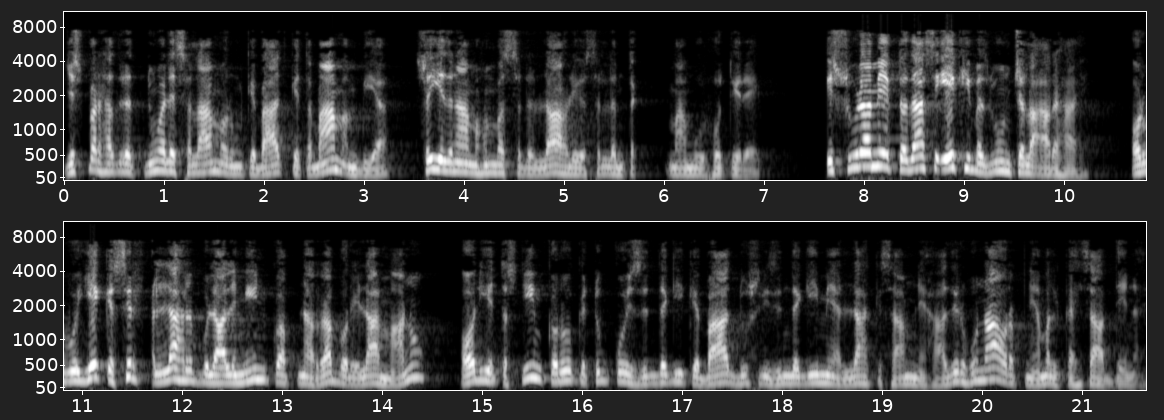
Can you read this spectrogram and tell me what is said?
جس پر حضرت نو علیہ السلام اور ان کے بعد کے تمام انبیاء سیدنا محمد صلی اللہ علیہ وسلم تک معمور ہوتے رہے۔ اس سورہ میں ابتدا سے ایک ہی مضمون چلا آ رہا ہے اور وہ یہ کہ صرف اللہ رب العالمین کو اپنا رب اور الہ مانو اور یہ تسلیم کرو کہ تم کو اس زندگی کے بعد دوسری زندگی میں اللہ کے سامنے حاضر ہونا اور اپنے عمل کا حساب دینا ہے۔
